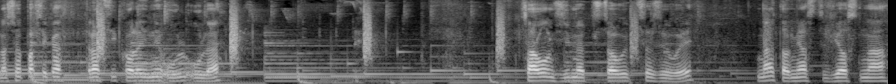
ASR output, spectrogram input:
nasza pasieka traci kolejny ul, ule. Całą zimę pszczoły przeżyły, natomiast wiosna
